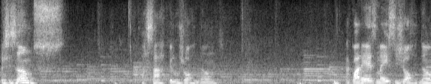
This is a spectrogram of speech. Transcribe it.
Precisamos passar pelo Jordão. A quaresma é esse Jordão.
